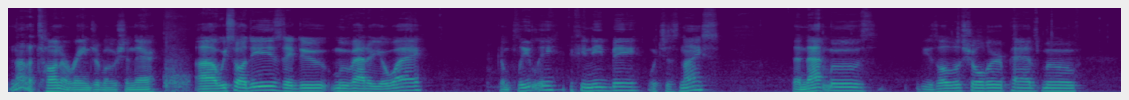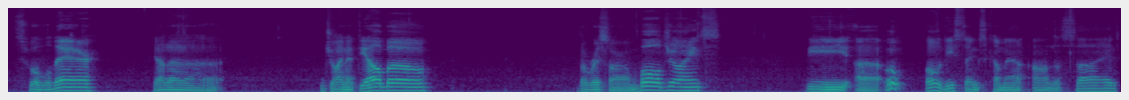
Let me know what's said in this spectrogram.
Not a ton of range of motion there. Uh, we saw these, they do move out of your way completely if you need be, which is nice. Then that moves, these other shoulder pads move, swivel there, got a joint at the elbow, the wrists are on ball joints, the, uh, oh, oh, these things come out on the side.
